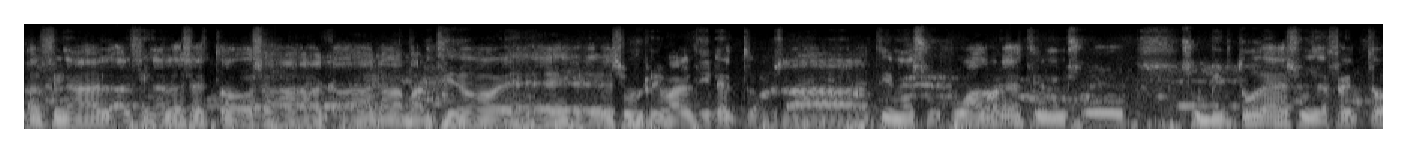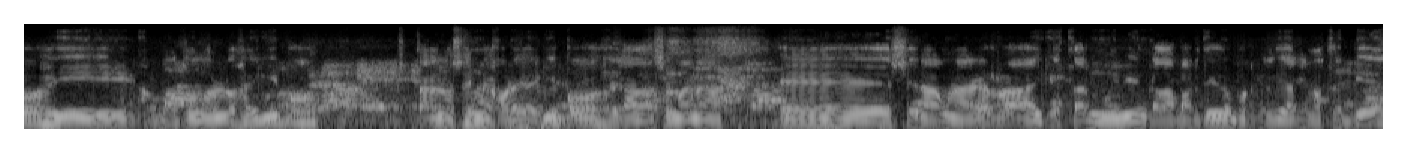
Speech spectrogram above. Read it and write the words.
al final, al final es esto, o sea, cada, cada partido es un rival directo, o sea, tiene sus jugadores, tienen su- sus virtudes, sus defectos y como todos los equipos, están los seis mejores equipos, cada semana eh, será una guerra, hay que estar muy bien cada partido porque el día que no estés bien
